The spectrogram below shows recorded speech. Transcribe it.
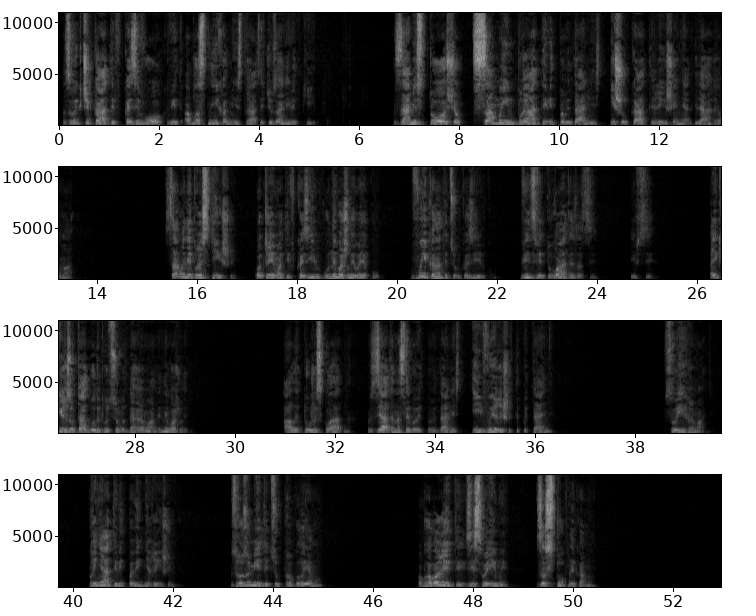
звик чекати вказівок від обласних адміністрацій чи взагалі від Києва. Замість того, щоб самим брати відповідальність і шукати рішення для громад. Саме найпростіше отримати вказівку, неважливо яку, виконати цю вказівку, відзвітувати за це і все. А який результат буде при цьому для громади, неважливо. Але дуже складно взяти на себе відповідальність і вирішити питання в своїй громаді, прийняти відповідні рішення, зрозуміти цю проблему, обговорити зі своїми заступниками,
